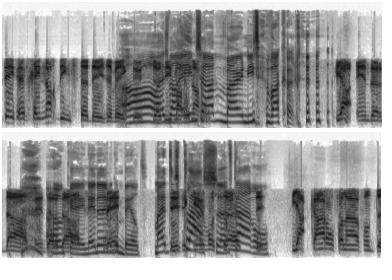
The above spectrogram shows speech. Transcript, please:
Dave heeft geen nachtdiensten deze week. Oh, dus, eh, hij is wel eenzaam, maar niet wakker. Ja, inderdaad, inderdaad. Oké, nee, dan heb ik een beeld. Maar het is Deze Klaas was, eh, of eh, Karel. ja, Karel vanavond eh,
